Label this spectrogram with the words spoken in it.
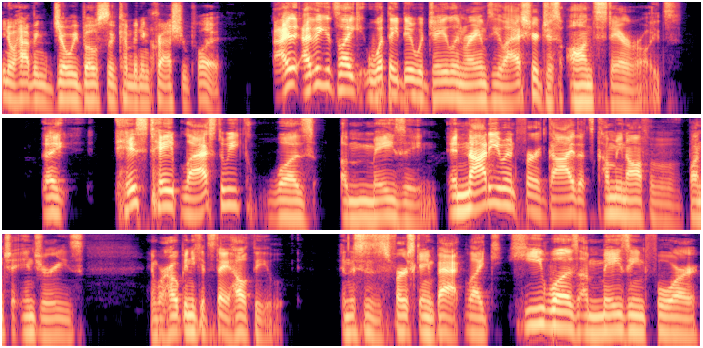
you know having Joey Bosa come in and crash your play? I, I think it's like what they did with Jalen Ramsey last year, just on steroids. Like his tape last week was amazing. And not even for a guy that's coming off of a bunch of injuries and we're hoping he could stay healthy. And this is his first game back. Like he was amazing for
